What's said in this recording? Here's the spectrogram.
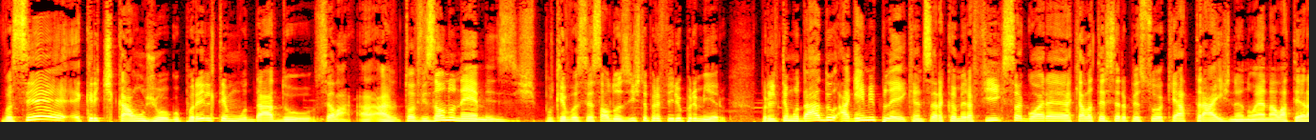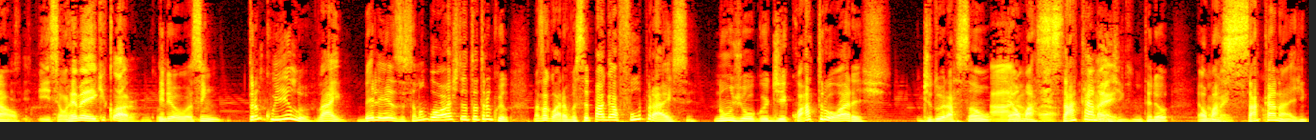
Você é, criticar um jogo por ele ter mudado, sei lá, a, a tua visão no Nemesis, porque você é saudosista e preferiu o primeiro. Por ele ter mudado a gameplay, que antes era câmera fixa, agora é aquela terceira pessoa que é atrás, né? Não é na lateral. Isso é um remake, claro. Entendeu? Assim, tranquilo, vai, beleza. Você não gosta, tá tranquilo. Mas agora, você pagar full price num jogo de 4 horas de duração Ah, é não, uma é, sacanagem, realmente. entendeu? É uma Realmente. sacanagem.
